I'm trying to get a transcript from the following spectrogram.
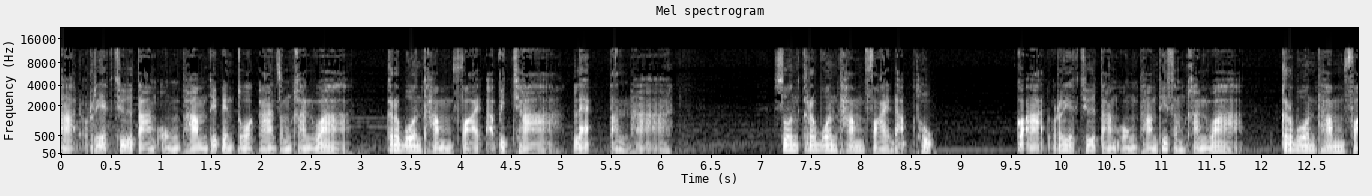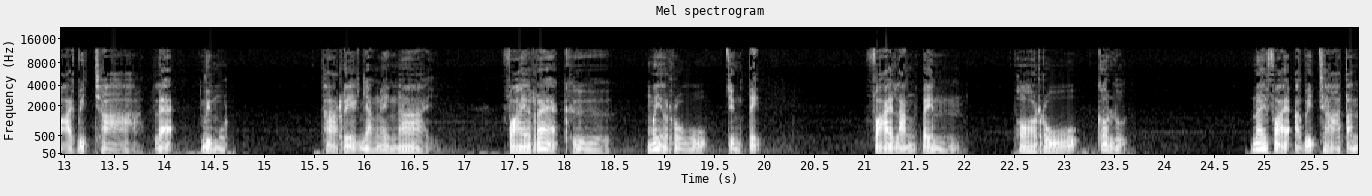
อาจเรียกชื่อตามองค์ธรรมที่เป็นตัวการสำคัญว่า กระบวนธรรมฝ่ายอวิชชาและตัณหา ส่วนกระบวนธรรมฝ่ายดับทุกข์ก็อาจเรียกชื่อตามองค์ธรรมที่สำคัญว่า กระบวนธรรมฝ่ายวิชาและวิมุตติถ้าเรียกอย่างง่ายๆ ฝ่ายแรกคือไม่รู้จึงติด ฝ่ายหลังเป็น พอรู้ก็หลุด ในฝ่ายอวิชชาตัน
